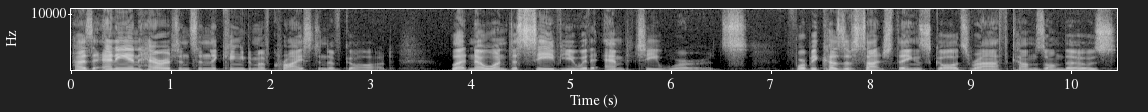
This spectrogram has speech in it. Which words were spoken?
has any inheritance in the kingdom of Christ and of God. Let no one deceive you with empty words. For because of such things, God's wrath comes on those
